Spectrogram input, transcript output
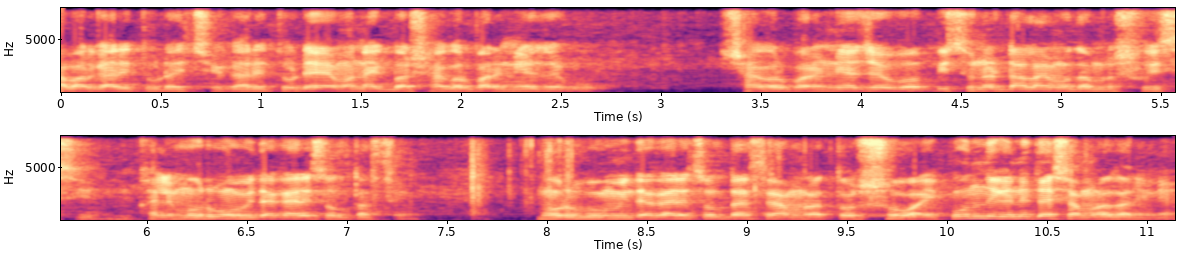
আবার গাড়ি তুড়াইছে। গাড়ি তুড়ে মানে একবার সাগর পাড়ে নিয়ে যাব। সাগর পাড়ে নিয়ে যাব, পিছনের ডালার মধ্যে আমরা শুইছি। খালি মরুভূমিতে গাড়ি চলতেছে। মরুভূমিতে গাড়ি চলতেছে, আমরা তো সবাই কোন দিকে নিতেছে আমরা জানি না।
